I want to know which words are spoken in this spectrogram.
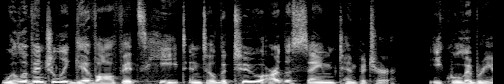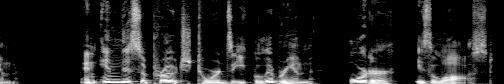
will eventually give off its heat until the two are the same temperature, equilibrium. And in this approach towards equilibrium, order is lost.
